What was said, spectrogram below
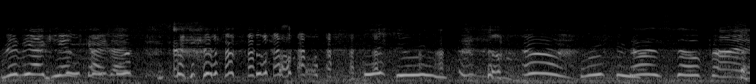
Maybe I can skydive. that was so fun.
